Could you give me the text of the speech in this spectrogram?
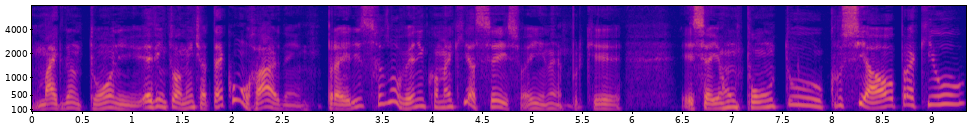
Mike D'Antoni, eventualmente até com o Harden, para eles resolverem como é que ia ser isso aí, né? Porque esse aí é um ponto crucial para que o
